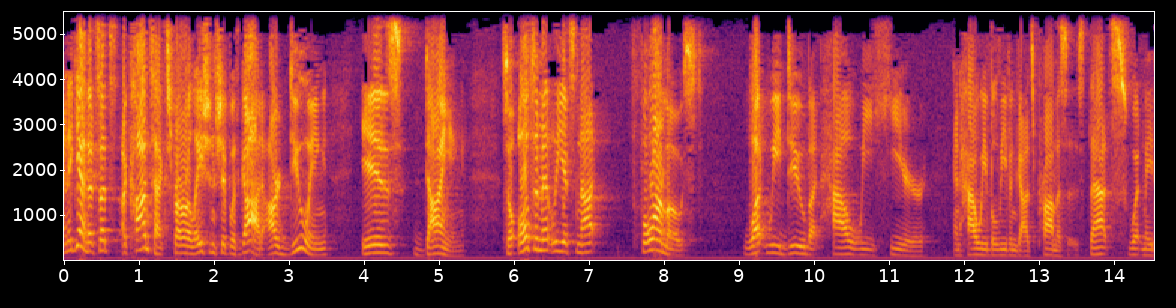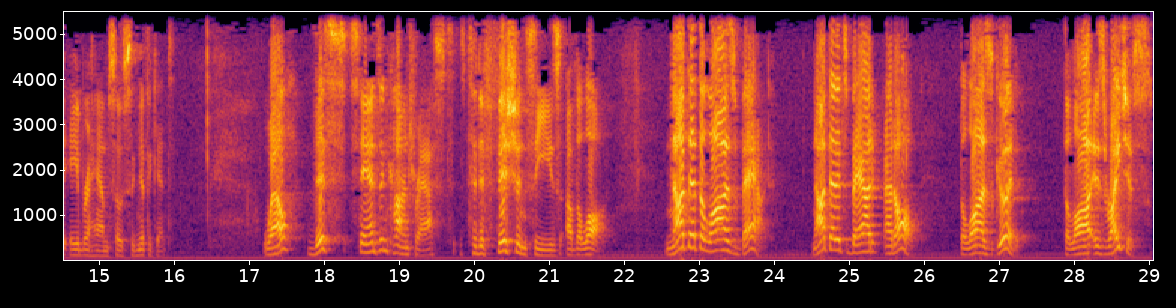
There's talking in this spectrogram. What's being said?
And again, that sets a context for our relationship with God. Our doing is dying. So ultimately, it's not foremost what we do, but how we hear and how we believe in God's promises. That's what made Abraham so significant. Well, this stands in contrast to deficiencies of the law. Not that the law is bad, not that it's bad at all. The law is good, the law is righteous,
